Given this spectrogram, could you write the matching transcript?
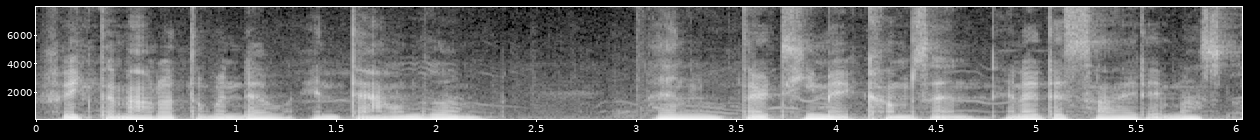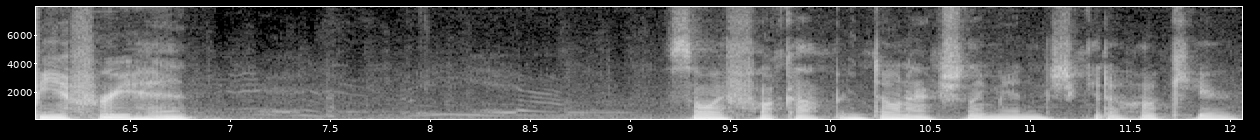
faked them out at the window, and downed them. Then their teammate comes in, and I decide it must be a free hit. So I fuck up and don't actually manage to get a hook here.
